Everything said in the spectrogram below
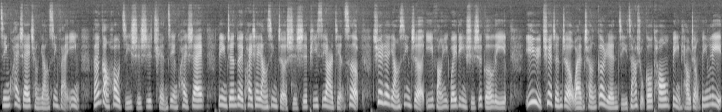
经快筛呈阳性反应，返港后即实施全舰快筛，并针对快筛阳性者实施 PCR 检测，确认阳性者依防疫规定实施隔离，已与确诊者完成个人及家属沟通，并调整兵力，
